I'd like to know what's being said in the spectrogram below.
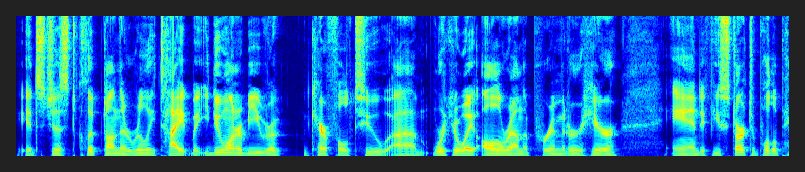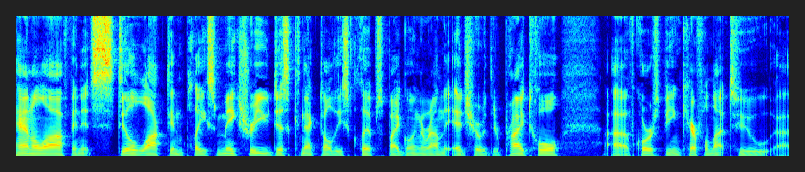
It's just clipped on there really tight. But you do want to be careful to um, work your way all around the perimeter here. And if you start to pull the panel off and it's still locked in place, make sure you disconnect all these clips by going around the edge here with your pry tool. Uh, of course, being careful not to uh,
